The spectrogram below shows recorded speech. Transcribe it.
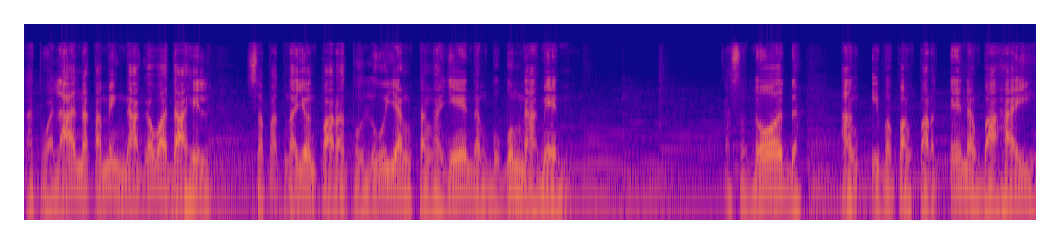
At wala na kaming nagawa dahil sapat na yon para tuluyang tangayin ang bubong namin. Kasunod ang iba pang parte ng bahay.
